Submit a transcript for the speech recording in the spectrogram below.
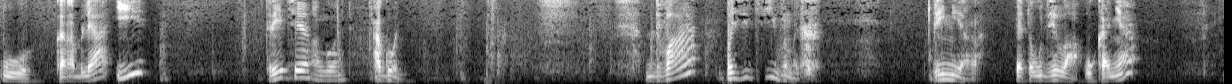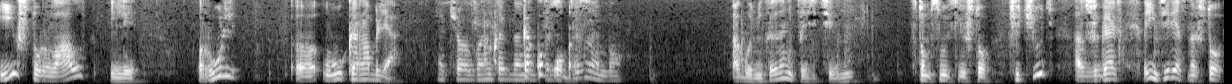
у корабля и третье огонь. огонь. Два позитивных примера. Это удила у коня и штурвал или руль э, у корабля. А что, огонь тогда Каков не образ? был? Огонь никогда не позитивный. В том смысле, что чуть-чуть, а сжигаешь. Интересно, что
